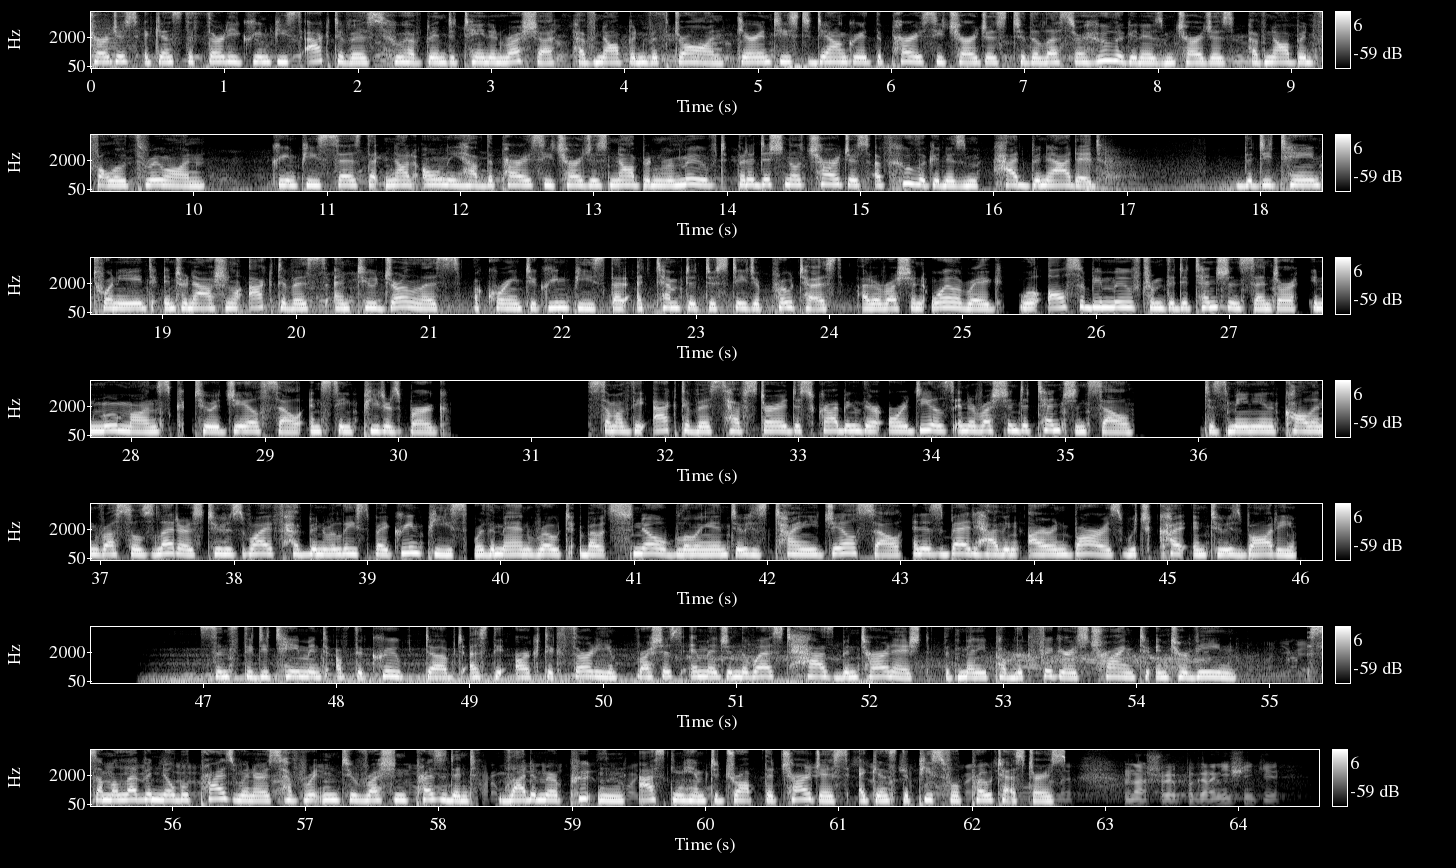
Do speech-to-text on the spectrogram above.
Charges against the 30 Greenpeace activists who have been detained in Russia have not been withdrawn. Guarantees to downgrade the piracy charges to the lesser hooliganism charges have not been followed through on. Greenpeace says that not only have the piracy charges not been removed, but additional charges of hooliganism had been added. The detained 28 international activists and two journalists, according to Greenpeace, that attempted to stage a protest at a Russian oil rig, will also be moved from the detention center in Murmansk to a jail cell in St. Petersburg. Some of the activists have started describing their ordeals in a Russian detention cell. Tasmanian Colin Russell's letters to his wife have been released by Greenpeace, where the man wrote about snow blowing into his tiny jail cell and his bed having iron bars which cut into his body. Since the detainment of the group dubbed as the Arctic 30, Russia's image in the West has been tarnished, with many public figures trying to intervene. Some 11 Nobel Prize winners have written to Russian President Vladimir Putin asking him to drop the charges against the peaceful protesters.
